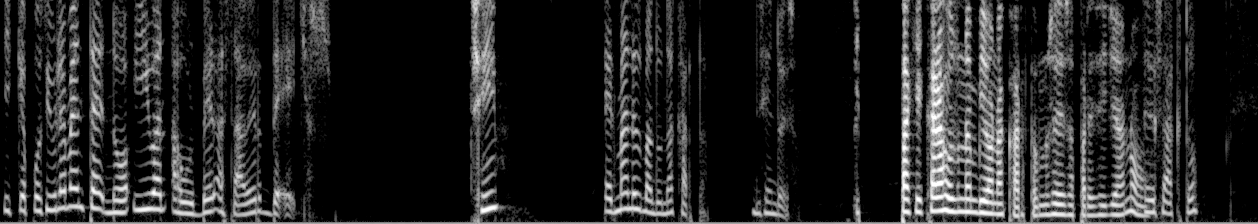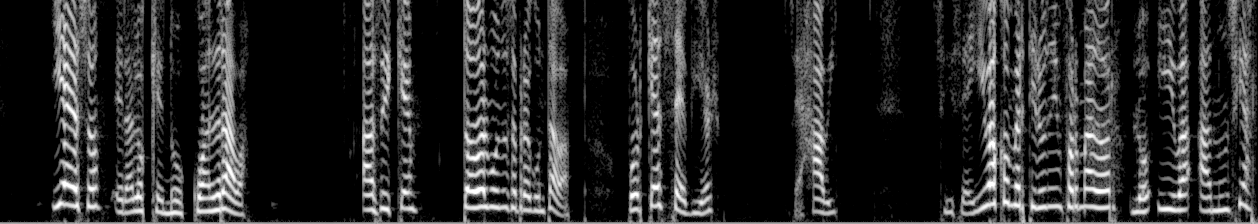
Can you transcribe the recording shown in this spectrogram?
y que posiblemente no iban a volver a saber de ellos. Sí. El man les mandó una carta diciendo eso. ¿Para qué carajos uno envía una carta? Uno se desaparece y ya no. Exacto. Y eso era lo que no cuadraba. Así que todo el mundo se preguntaba, ¿por qué Xavier, o sea, Javi, si se iba a convertir en un informador, lo iba a anunciar?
